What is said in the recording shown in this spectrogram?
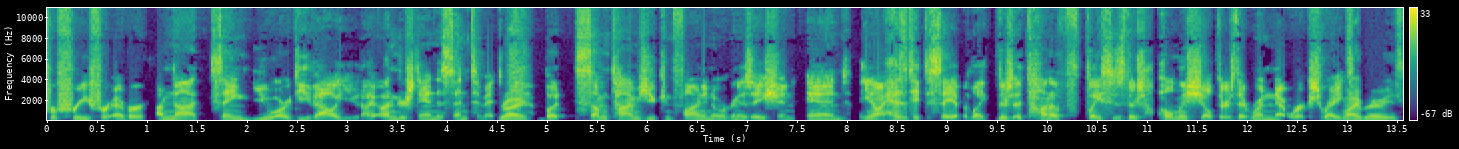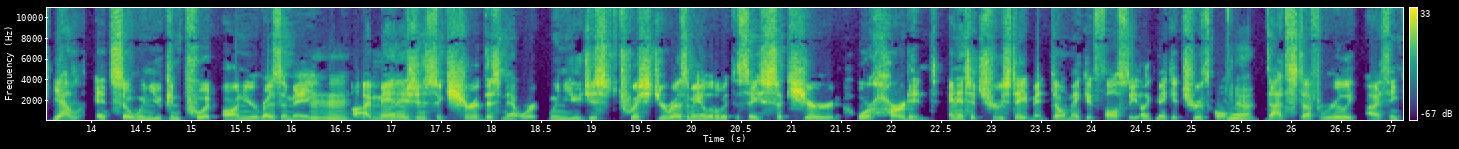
for free forever. I'm not saying you are devalued. I understand the sentiment Right. but sometimes you can find an organization and you know i hesitate to say it but like there's a ton of places there's homeless shelters that run networks right Libraries. yeah and so when you can put on your resume hmm I managed and secured this network. When you just twist your resume a little bit to say secured or hardened, and it's a true statement, don't make it falsely, like make it truthful. Yeah. That stuff really, I think,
